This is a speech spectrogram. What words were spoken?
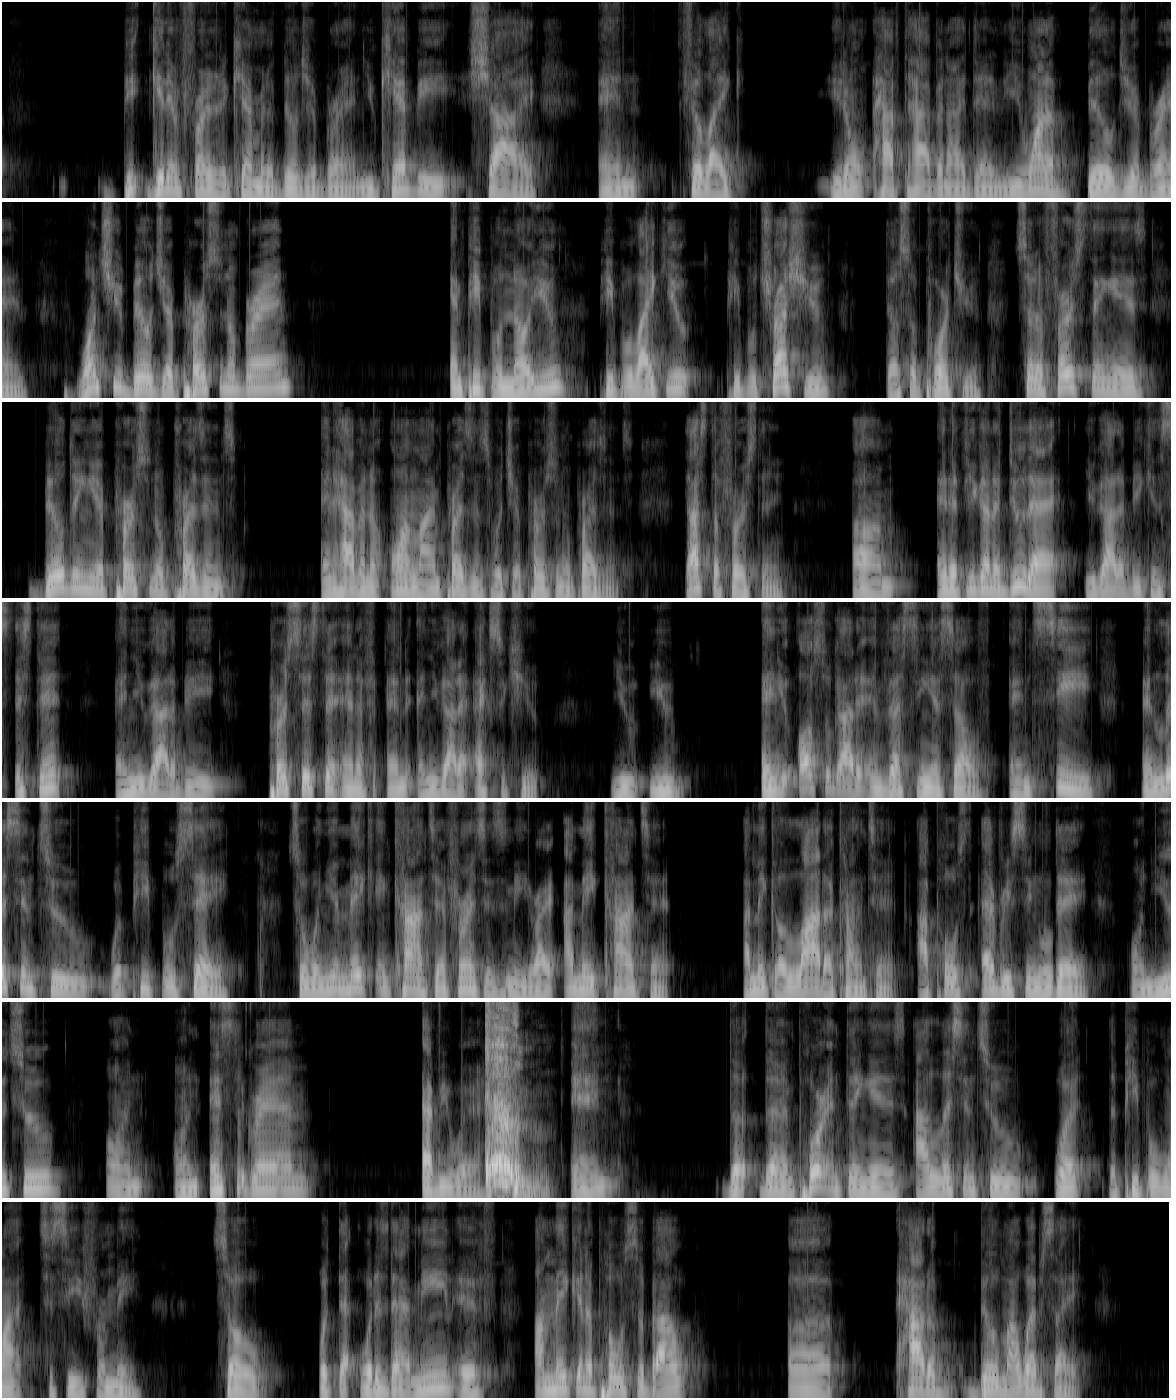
be, get in front of the camera to build your brand. You can't be shy and feel like you don't have to have an identity. You want to build your brand. Once you build your personal brand and people know you, people like you, people trust you, they'll support you. So the first thing is building your personal presence and having an online presence with your personal presence. That's the first thing. Um, and if you're going to do that, you got to be consistent and you got to be persistent and and and you got to execute. You you and you also got to invest in yourself and see and listen to what people say. So when you're making content, for instance, me, right? I make content. I make a lot of content. I post every single day on YouTube, on on Instagram, everywhere. and the the important thing is I listen to what the people want to see from me. So what that what does that mean? If I'm making a post about uh how to build my website,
